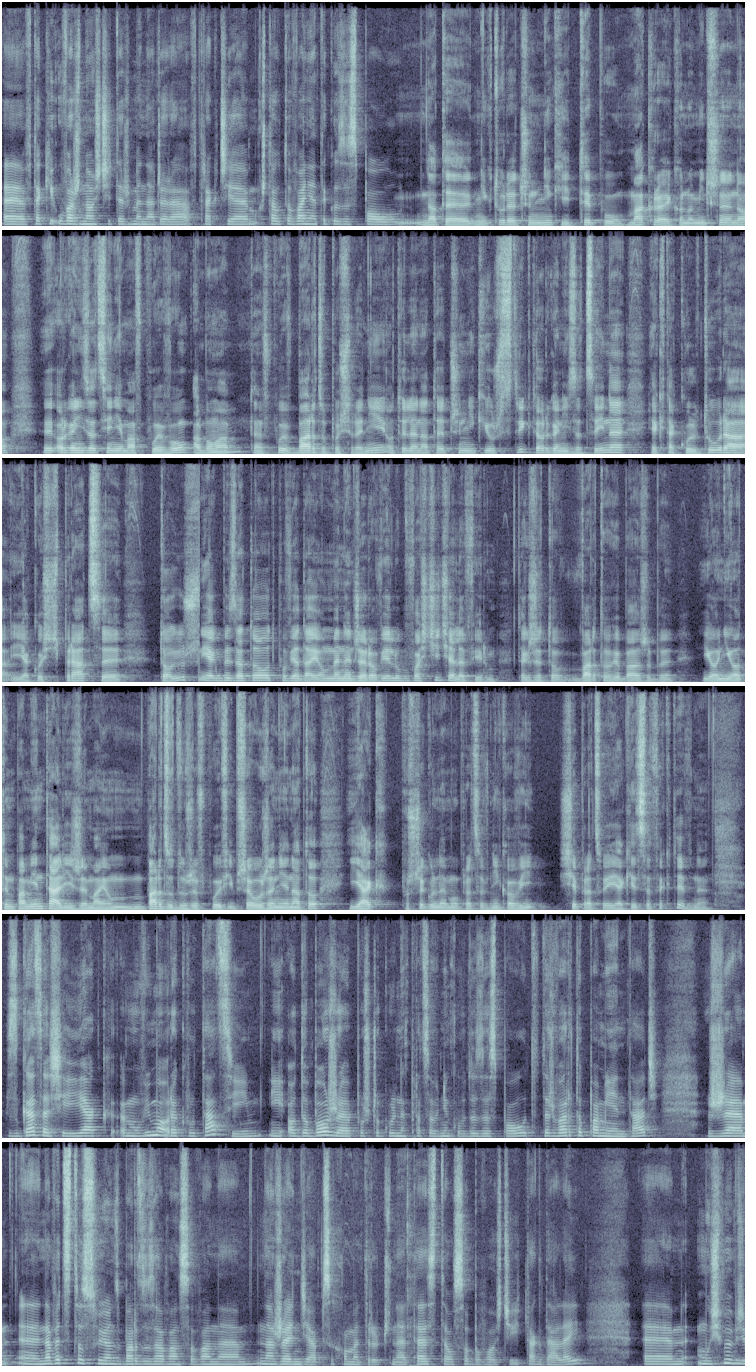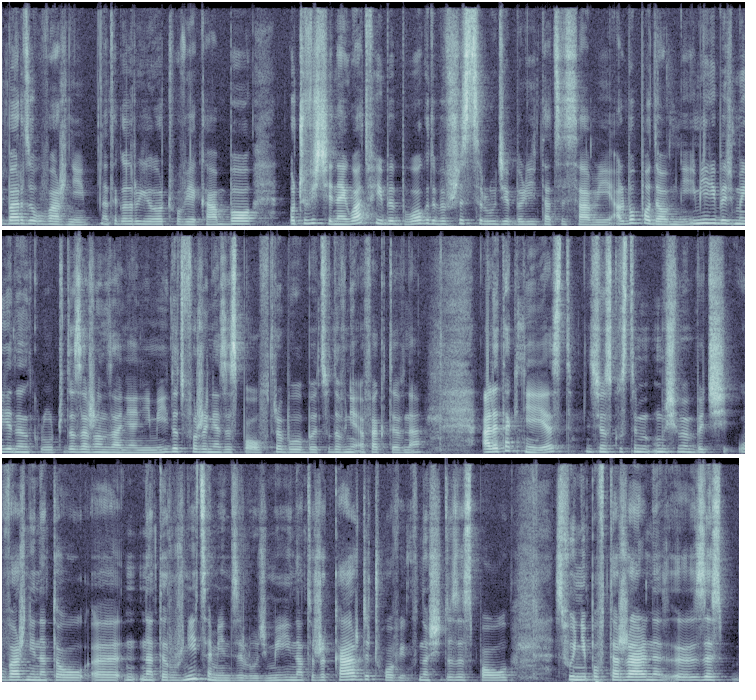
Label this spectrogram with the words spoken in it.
e, w takiej uważności też menadżera w trakcie kształtowania tego zespołu. Na te niektóre czynniki typu makroekonomiczne, no, y, organizacja nie ma wpływu albo ma mhm. ten wpływ bardzo pośredni, o tyle na te czynniki już stricte organizacyjne, jak ta kultura, jakość pracy, to już jakby za to odpowiadają menedżerowie lub właściciele firm. Także to warto chyba, żeby i oni o tym pamiętali, że mają bardzo duży wpływ i przełożenie na to, jak poszczególnemu pracownikowi się pracuje, jak jest efektywny. Zgadza się. Jak mówimy o rekrutacji i o doborze poszczególnych pracowników do zespołu, to też warto pamiętać, że e, nawet stosując bardzo zaawansowane narzędzia psychometryczne, testy osobowości itd., tak musimy być bardzo uważni na tego drugiego człowieka, bo Oczywiście najłatwiej by było, gdyby wszyscy ludzie byli tacy sami albo podobni i mielibyśmy jeden klucz do zarządzania nimi do tworzenia zespołów, które byłyby cudownie efektywne. Ale tak nie jest. W związku z tym musimy być uważni na, tą, e, na te różnice między ludźmi i na to, że każdy człowiek wnosi do zespołu swój niepowtarzalny e,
